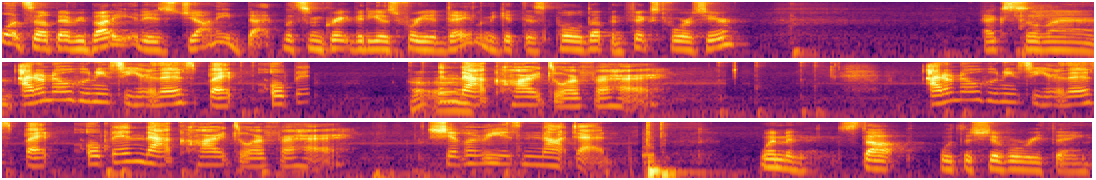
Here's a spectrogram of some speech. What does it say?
What's up, everybody? It is Johnny back with some great videos for you today. Let me get this pulled up and fixed for us here. Excellent. I don't know who needs to hear this, but open Uh-oh. that car door for her. I don't know who needs to hear this, but open that car door for her. Chivalry is not dead. Women, stop with the chivalry thing.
